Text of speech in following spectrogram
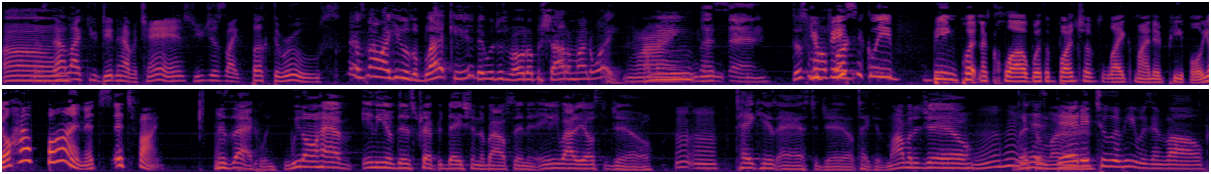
Um, It's not like you didn't have a chance. You just like fuck the rules. it's not like he was a black kid. They would just rolled up and shot him right away. I mean, Listen. this You're motherfucker. basically being put in a club with a bunch of like-minded people. You'll have fun. It's, it's fine. Exactly. We don't have any of this trepidation about sending anybody else to jail. Mm-mm. Take his ass to jail. Take his mama to jail. Mm-hmm. Let His them learn. daddy too, if he was involved.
